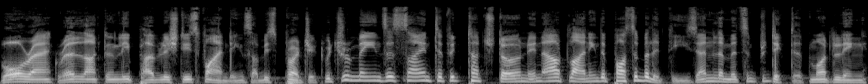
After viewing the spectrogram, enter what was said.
Vorak reluctantly published his findings of his project, which remains a scientific touchstone in outlining the possibilities and limits in predictive modeling.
